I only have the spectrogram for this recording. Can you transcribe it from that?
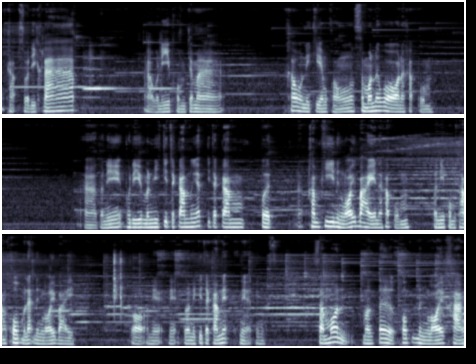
ครับ สวัสดีครับอ่าวันนี้ผมจะมาเข้าในเกมของ s m o n e r War นะครับผม อ่า ตอนนี้พอดีมันมีกิจกรรมตรงนี้กิจกรรมเปิดคัมภีร์100 ใบนะครับผม ตอนนี้ผมทำครบมาแล้ว 100 ใบ ก็เนี่ยเนี่ยตัวในกิจกรรมเนี่ยเนี่ยซัมมอนมอนเตอร์ครบ 100 ครั้ง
